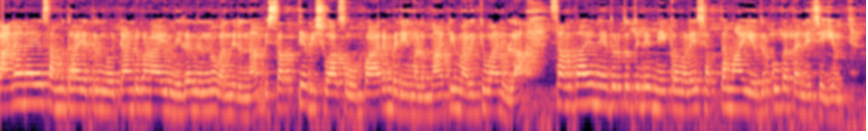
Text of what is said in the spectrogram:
കാനാനായ സമുദായത്തിൽ നൂറ്റാണ്ടുകളായി നിലനിന്നു വന്നിരുന്ന സത്യവിശ്വാസവും പാരമ്പര്യങ്ങളും മാറ്റിമറിക്കുവാനുള്ള സമുദായ നേതൃത്വത്തിന്റെ നീക്കങ്ങളെ ശക്തമായി എതിർക്കുക തന്നെ ചെയ്യും.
